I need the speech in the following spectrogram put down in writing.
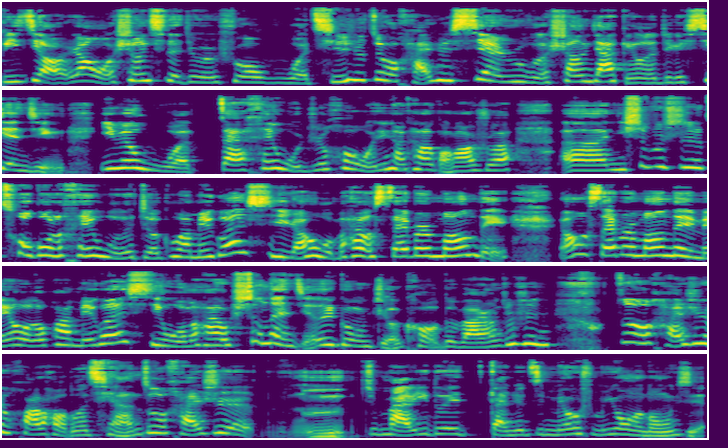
比较让我生气的就是说，我其实最后还是陷入了商家给我的这个陷阱，因为我在黑五之后，我经常看到广告说，呃，你是不是错过了黑五的折扣啊？没关系，然后我们还有 Cyber Monday，然后 Cyber Monday 没有的话没关系，我们还有圣诞节的各种折扣，对吧？然后就是最后还是花了好多钱，最后还是。嗯，就买了一堆感觉自己没有什么用的东西。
